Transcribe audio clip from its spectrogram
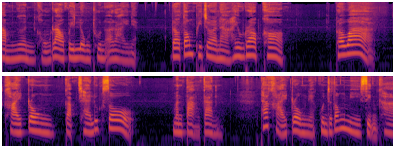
นำเงินของเราไปลงทุนอะไรเนี่ย เราต้องพิจารณาให้รอบคอบ เพราะว่าขายตรงกับแชร์ลูกโซ่ มันต่างกัน ถ้าขายตรงเนี่ยคุณจะต้องมีสินค้า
